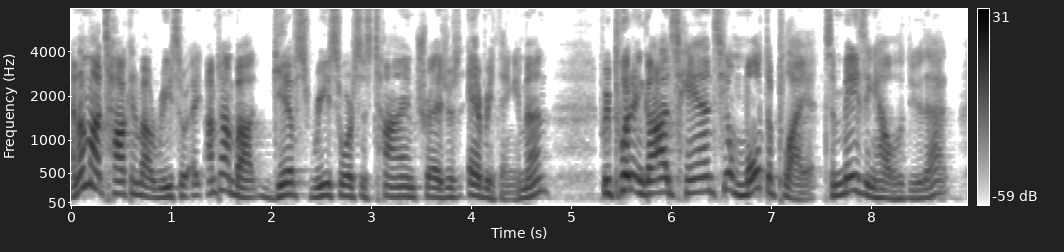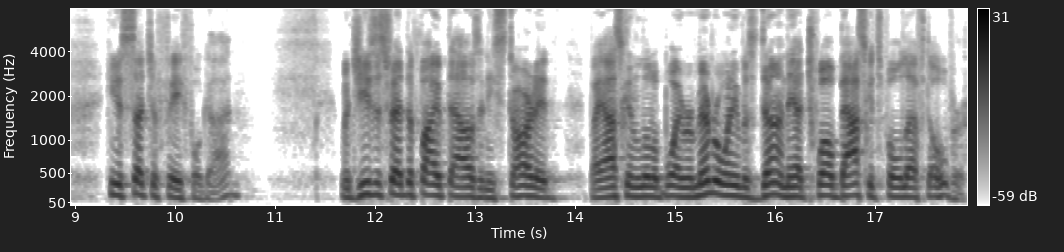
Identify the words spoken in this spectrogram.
And I'm not talking about resources, I'm talking about gifts, resources, time, treasures, everything. Amen? If we put it in God's hands, He'll multiply it. It's amazing how He'll do that. He is such a faithful God. When Jesus fed the 5,000, He started by asking the little boy, remember when He was done, they had 12 baskets full left over.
